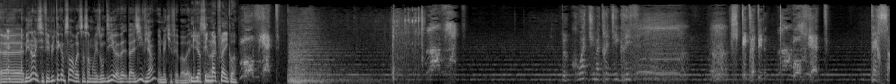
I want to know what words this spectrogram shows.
Euh, mais non, il s'est fait buter comme ça en vrai, sincèrement. Ils ont dit, euh, bah, vas-y, viens. Et le mec, il a fait, bah ouais. Il lui a fait une. McFly quoi. De quoi tu m'as traité, Griff? Je t'ai traité Personne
